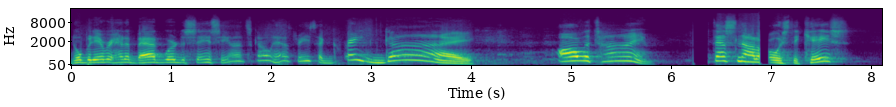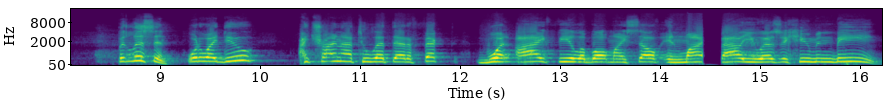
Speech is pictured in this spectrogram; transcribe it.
nobody ever had a bad word to say and say, oh, Scott Hester. He's a great guy. All the time. That's not always the case. But listen, what do I do? I try not to let that affect what I feel about myself and my value as a human being.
